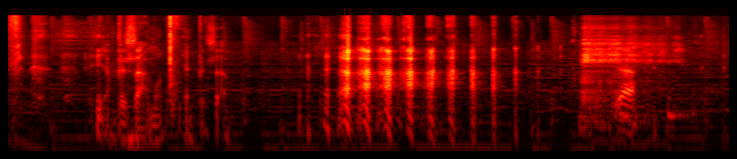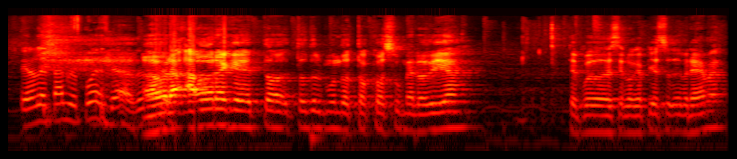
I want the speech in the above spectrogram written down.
ya empezamos, ya empezamos. ya. Tírale tarde pues, ya. Ahora, ahora que todo el mundo tocó su melodía, te puedo decir lo que pienso de Bremer.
